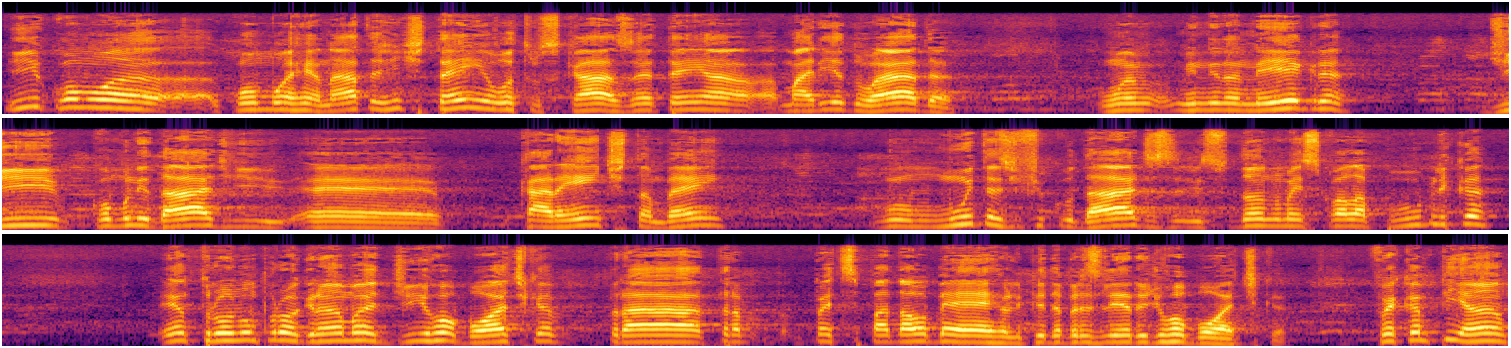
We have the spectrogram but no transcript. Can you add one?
E como a, como a Renata, a gente tem outros casos, né? Tem a Maria Eduarda, uma menina negra, de comunidade é, carente também, com muitas dificuldades, estudando numa escola pública, entrou num programa de robótica para participar da OBR, Olimpíada Brasileira de Robótica. Foi campeã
